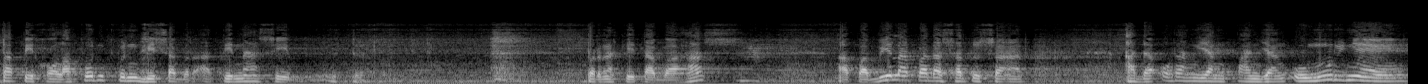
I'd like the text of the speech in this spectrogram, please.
tapi kholapun pun bisa berarti nasib itu. pernah kita bahas apabila pada satu saat ada orang yang panjang umurnya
